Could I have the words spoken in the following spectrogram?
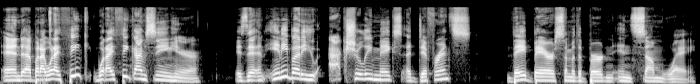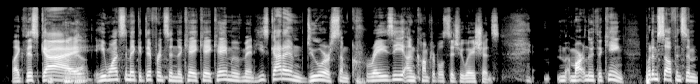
and uh, but I, what I think what I think I'm seeing here is that anybody who actually makes a difference, they bear some of the burden in some way. Like this guy, he wants to make a difference in the KKK movement. He's got to endure some crazy, uncomfortable situations. M- Martin Luther King put himself in some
